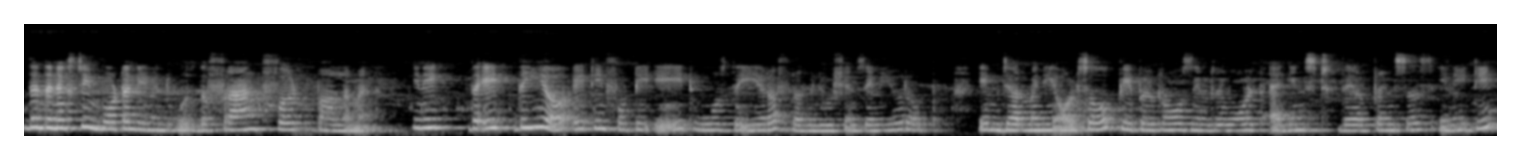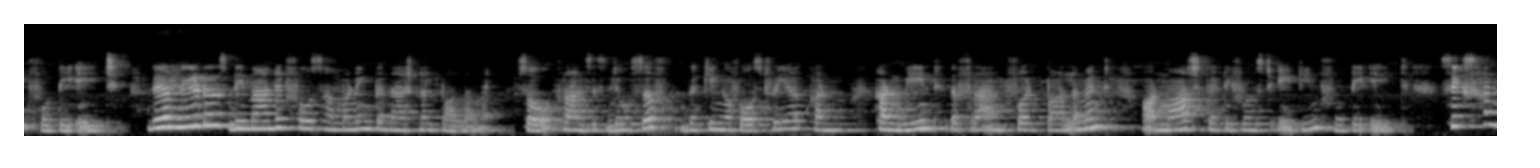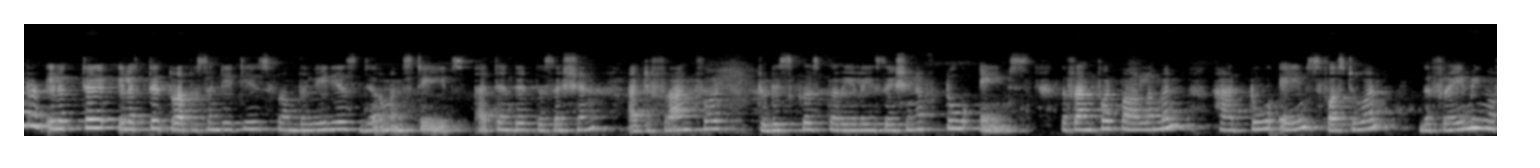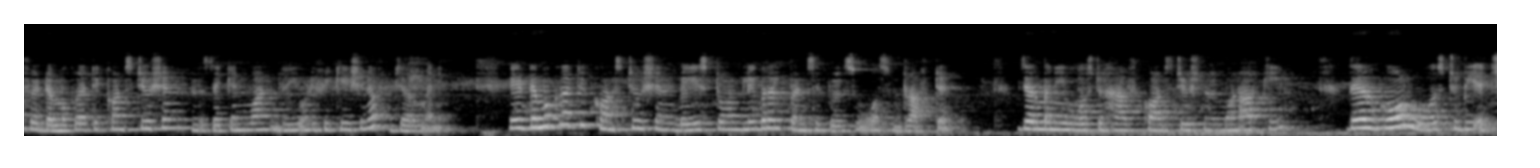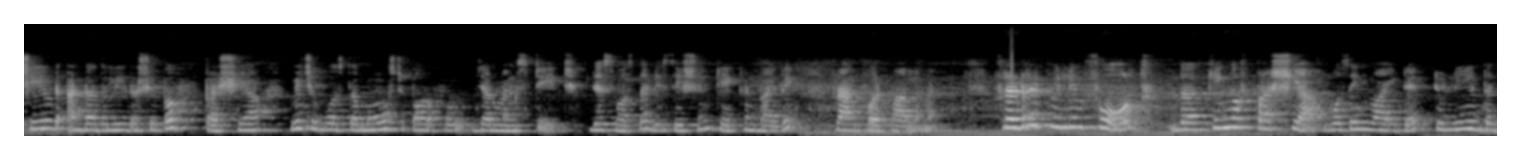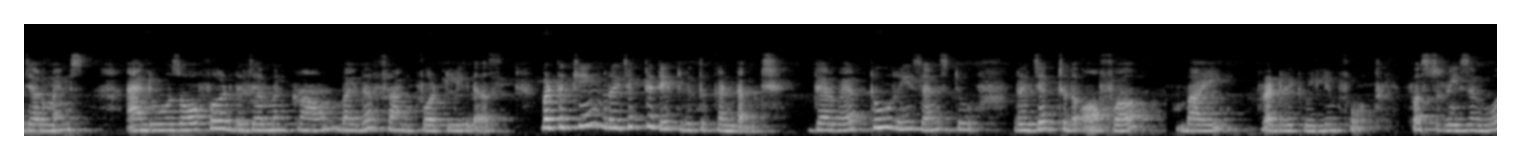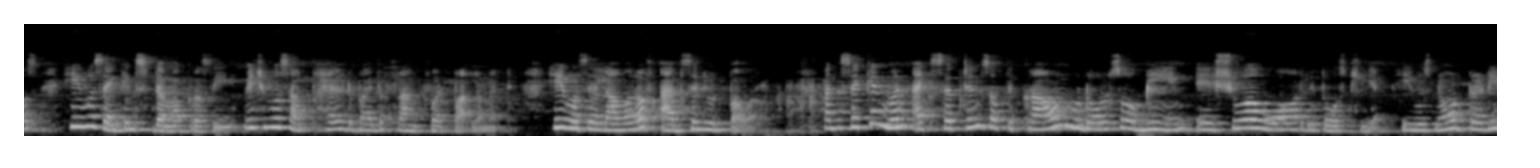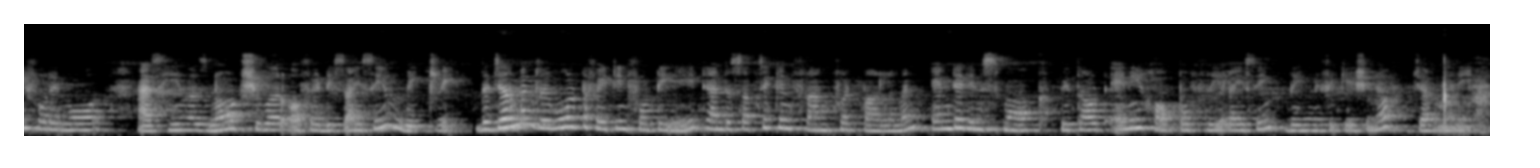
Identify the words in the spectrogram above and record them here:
Then the next important event was the Frankfurt Parliament. In eight, the, eight, the year 1848 was the year of revolutions in Europe. In Germany also people rose in revolt against their princes in 1848. Their leaders demanded for summoning the national parliament. So Francis Joseph, the king of Austria, con convened the Frankfurt parliament on March 31, 1848. 600 elected, elected representatives from the various German states attended the session at Frankfurt to discuss the realization of two aims. The Frankfurt Parliament had two aims. First one, the framing of a democratic constitution and the second one, the unification of Germany. A democratic constitution based on liberal principles was drafted. Germany was to have constitutional monarchy their goal was to be achieved under the leadership of Prussia, which was the most powerful German state. This was the decision taken by the Frankfurt Parliament. Frederick William IV, the King of Prussia, was invited to lead the Germans and was offered the German crown by the Frankfurt leaders. But the king rejected it with contempt. There were two reasons to reject the offer by Frederick William IV. First reason was he was against democracy which was upheld by the Frankfurt Parliament. He was a lover of absolute power. And the second one, acceptance of the crown would also mean a sure war with Austria. He was not ready for a war as he was not sure of a decisive victory. The German revolt of 1848 and the subsequent Frankfurt Parliament ended in smoke without any hope of realizing the unification of Germany.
